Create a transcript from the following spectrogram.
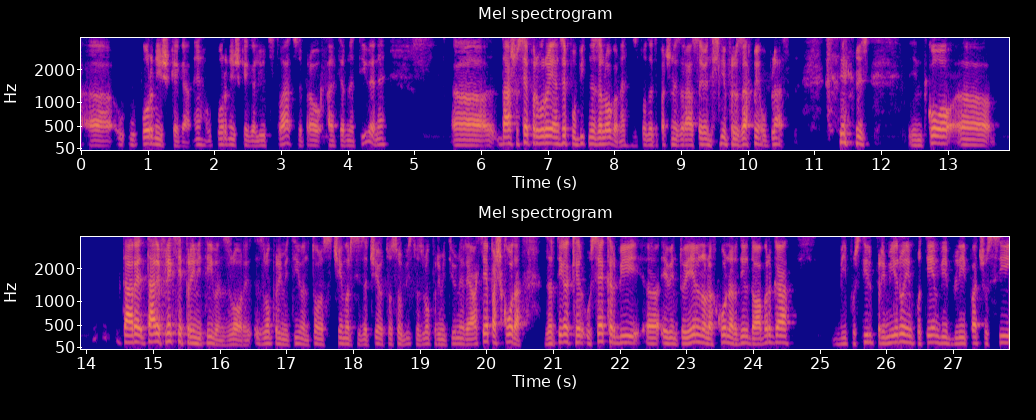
uh, uporniškega, ne, uporniškega ljudstva, se pravi alternative. Ne, Uh, daš vse prvorojence pobiti na zalogo, ne? zato da te pač ne zrasajo in ti ne prevzamejo oblast. in tako, uh, ta, re, ta refleks je primitiven, zelo, zelo primitiven. To, s čimer si začel, to so v bistvu zelo primitivne reakcije. Je pa škoda, tega, ker vse, kar bi uh, eventualno lahko naredili dobrega, bi pustili pri miru, in potem bi bili pač vsi,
